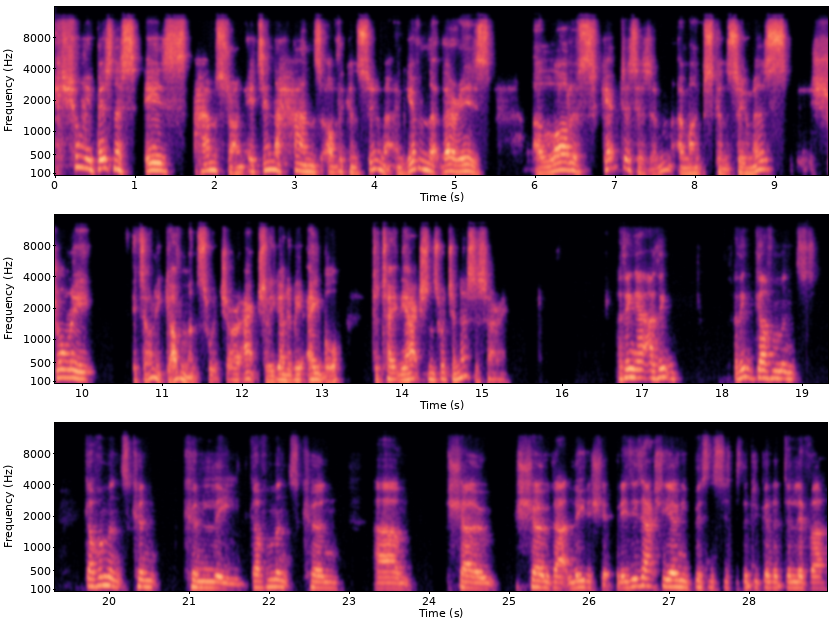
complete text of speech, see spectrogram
surely business is hamstrung, it's in the hands of the consumer. And given that there is a lot of skepticism amongst consumers, surely it's only governments which are actually going to be able to take the actions which are necessary. I think I think I think governments governments can can lead. Governments can um, show show that leadership, but it is actually only businesses that are going to deliver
